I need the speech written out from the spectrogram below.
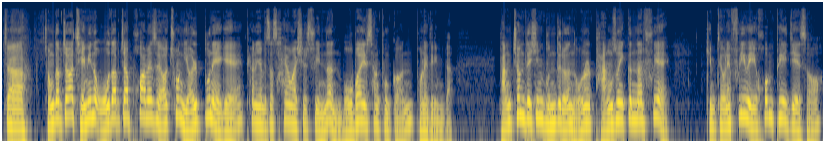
자, 정답자와 재미있는 오답자 포함해서요, 총 10분에게 편의점에서 사용하실 수 있는 모바일 상품권 보내드립니다. 당첨되신 분들은 오늘 방송이 끝난 후에 김태훈의 프리웨이 홈페이지에서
